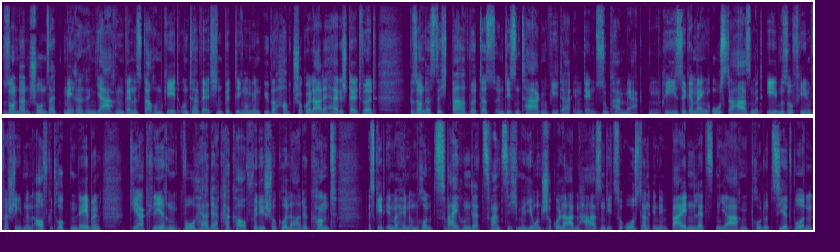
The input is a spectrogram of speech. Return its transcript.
sondern schon seit mehreren Jahren, wenn es darum geht, unter welchen Bedingungen überhaupt Schokolade hergestellt wird. Besonders sichtbar wird das in diesen Tagen wieder in den Supermärkten. Riesige Mengen Osterhasen mit ebenso vielen verschiedenen aufgedruckten Labeln, die erklären, woher der Kakao für die Schokolade kommt. Es geht immerhin um rund 220 Millionen Schokoladenhasen, die zu Ostern in den beiden letzten Jahren produziert wurden.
